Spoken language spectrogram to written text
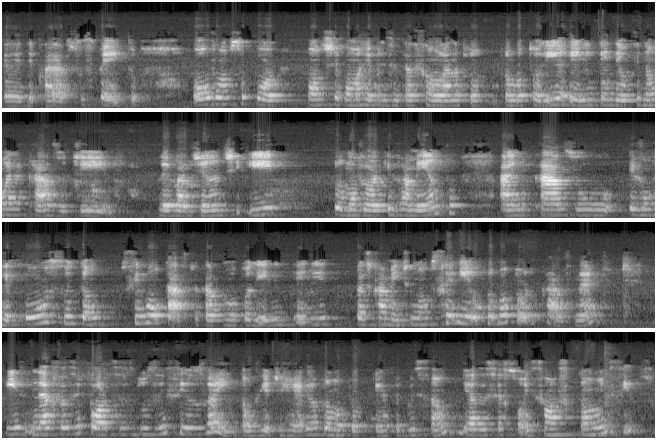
é, declarado suspeito. Ou vamos supor, quando chegou uma representação lá na promotoria, ele entendeu que não era caso de levar adiante e promoveu o arquivamento. Aí, no caso, teve um recurso, então, se voltasse para aquela promotoria, ele, ele praticamente não seria o promotor do caso, né? E nessas hipóteses dos incisos aí. Então, via de regra, o promotor tem atribuição e as exceções são as que estão no inciso.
